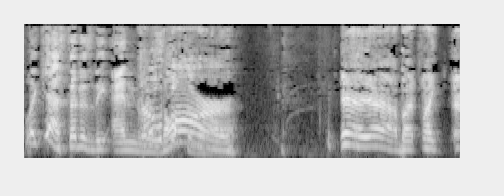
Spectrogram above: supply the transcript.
like, yes, that is the end So result. far. Of it all. yeah, yeah, but like, uh,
